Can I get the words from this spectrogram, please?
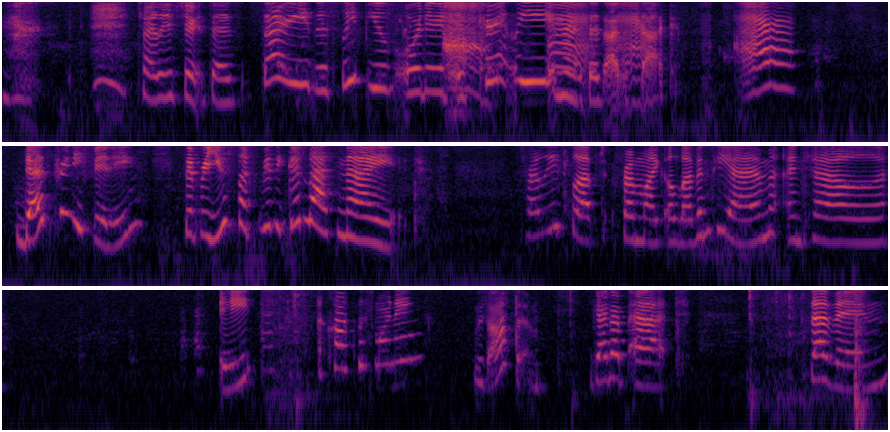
Charlie's shirt says, Sorry, the sleep you've ordered is currently, and then it says out of stock. That's pretty fitting. Except for you slept really good last night. Charlie slept from like 11 p.m. until 8 o'clock this morning. It was awesome. He got up at 7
